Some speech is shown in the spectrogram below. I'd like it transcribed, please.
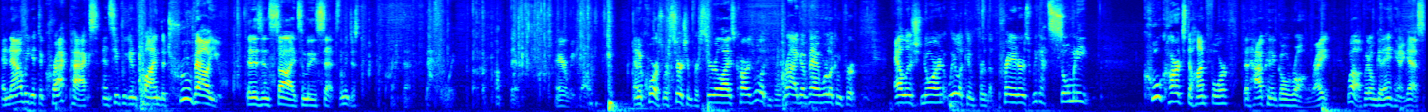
And now we get to crack packs and see if we can find the true value that is inside some of these sets. Let me just crack that back away. Up there. There we go. And of course, we're searching for serialized cards. We're looking for Ragavan. We're looking for Elesh Norn. We're looking for the Praetors. We got so many cool cards to hunt for that how can it go wrong, right? Well, if we don't get anything, I guess.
